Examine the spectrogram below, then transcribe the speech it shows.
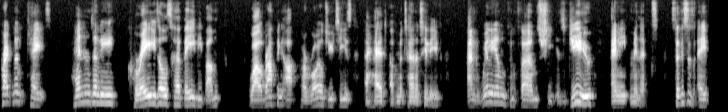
Pregnant Kate tenderly cradles her baby bump while wrapping up her royal duties ahead of maternity leave. And William confirms she is due any minute. So this is a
